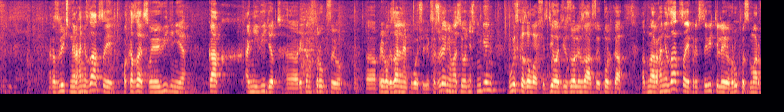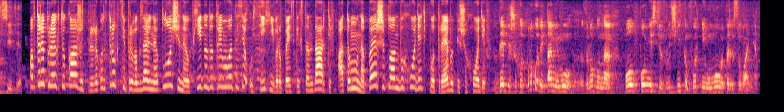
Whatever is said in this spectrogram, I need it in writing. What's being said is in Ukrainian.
различные организации, показать свое видение, как они видят э, реконструкцию э, привокзальной площади. К сожалению, на сегодняшний день высказалась сделать визуализацию только одна организация и представители группы Smart City. Автори проекту кажуть, при реконструкції привокзальної площі необхідно дотримуватися усіх європейських стандартів, а тому на перший план виходять потреби пішоходів. Де пішохід проходить, там йому зроблено пов- повністю зручні комфортні умови пересування.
